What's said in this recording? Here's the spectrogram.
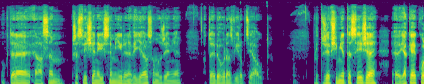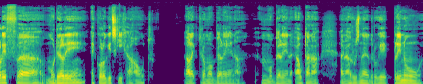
o které já jsem přesvědčený, když jsem ji nikdy neviděl samozřejmě, a to je dohoda s výrobci aut. Protože všimněte si, že eh, jakékoliv eh, modely ekologických aut, elektromobily, na, mobily, auta na, na různé druhy plynů,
